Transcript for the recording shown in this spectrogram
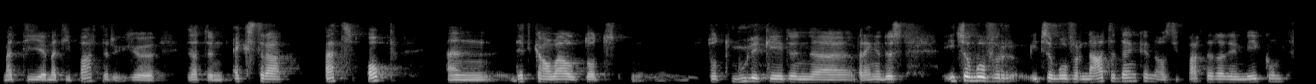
met die, met die partner. Je zet een extra pet op. En dit kan wel tot, tot moeilijkheden uh, brengen. Dus iets om, over, iets om over na te denken. Als die partner daarin meekomt,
